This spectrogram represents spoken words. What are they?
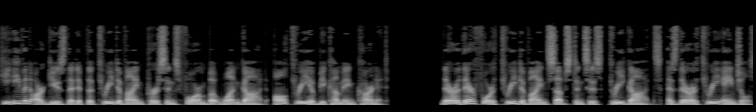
He even argues that if the three divine persons form but one God, all three have become incarnate. There are therefore three divine substances, three gods, as there are three angels,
